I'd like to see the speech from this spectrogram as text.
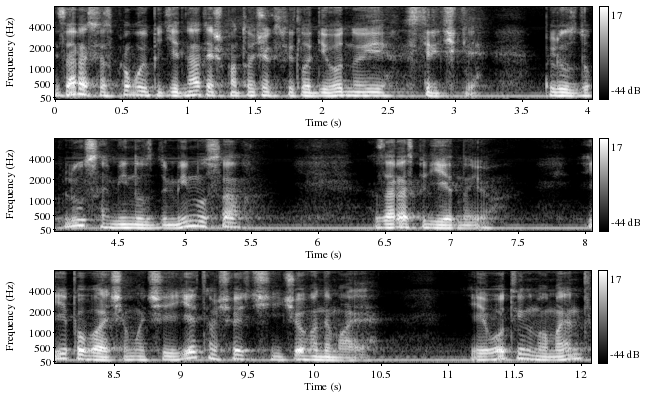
І зараз я спробую під'єднати шматочок світлодіодної стрічки. Плюс до плюса, мінус до мінуса. Зараз під'єдную. І побачимо, чи є там щось, чи нічого немає. І от він момент.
